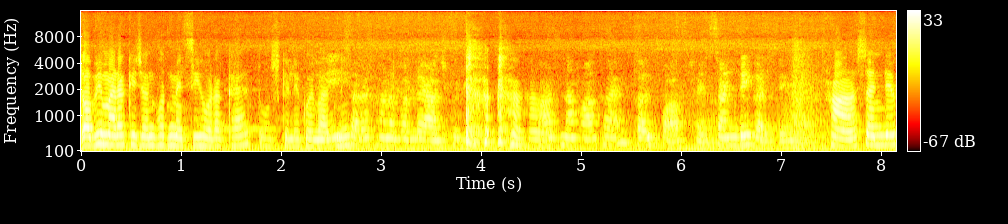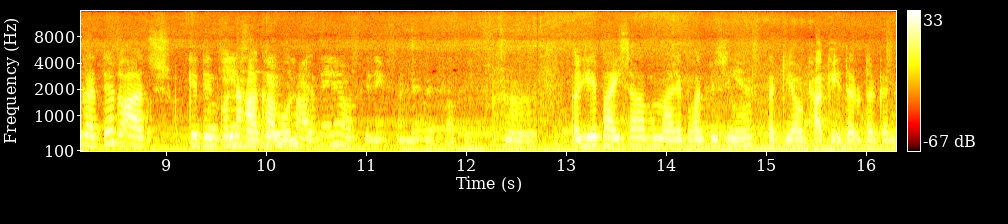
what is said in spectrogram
तो अभी हमारा किचन बहुत मेसी हो रखा है तो उसके लिए कोई बात नहीं। सारा खाना बन रहा है आज के दिन आज नहा खा है कल फास्ट है संडे करते हैं। हाँ संडे करते हैं तो आज के दिन को नहा खा बोलते हैं। हैं और फिर एक संडे में खाते हैं। हाँ और ये भाई साहब हमारे बहुत बिज़ी हैं तकिया उठा के इधर उधर करने।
